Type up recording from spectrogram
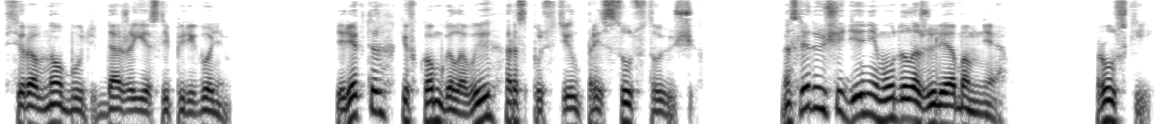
все равно будет, даже если перегоним». Директор кивком головы распустил присутствующих. На следующий день ему доложили обо мне. Русский,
